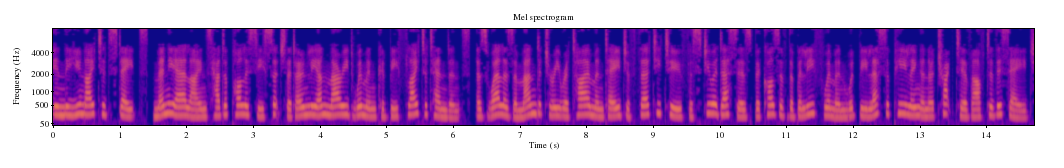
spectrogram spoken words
In the United States, many airlines had a policy such that only unmarried women could be flight attendants, as well as a mandatory retirement age of 32 for stewardesses because of the belief women would be less appealing and attractive after this age.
